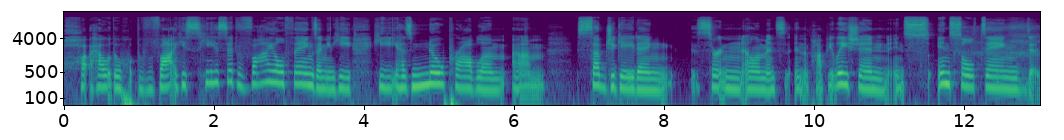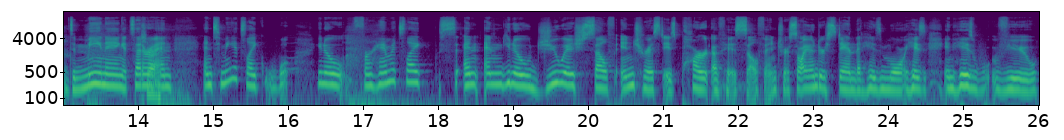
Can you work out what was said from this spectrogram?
how the, the vi- he's he has said vile things. I mean, he he has no problem um, subjugating certain elements in the population, ins- insulting, d- demeaning, etc. Sure. And and to me, it's like you know, for him, it's like and and you know, Jewish self interest is part of his self interest. So I understand that his more his in his view,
